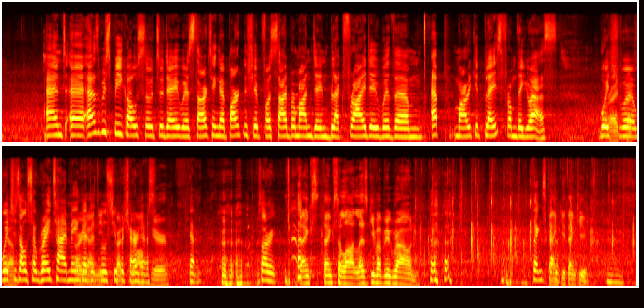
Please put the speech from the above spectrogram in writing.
And uh, as we speak also today, we're starting a partnership for Cyber Monday and Black Friday with um, App Marketplace from the US, which, right, which yeah. is also great timing Sorry, and it will supercharge us. Here. Yeah. Sorry. thanks, thanks a lot. Let's give a big round. thanks, Thank you, thank you. Mm.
